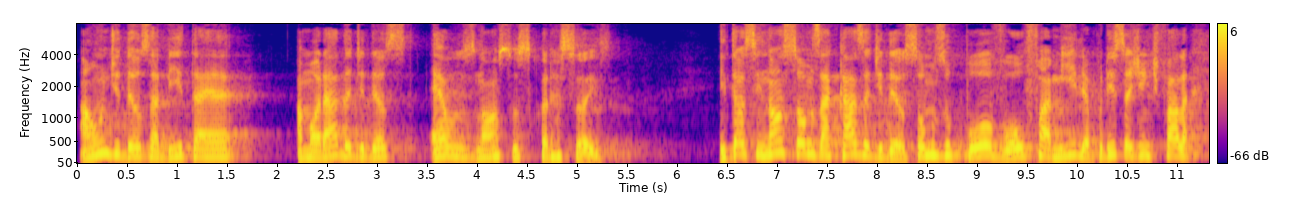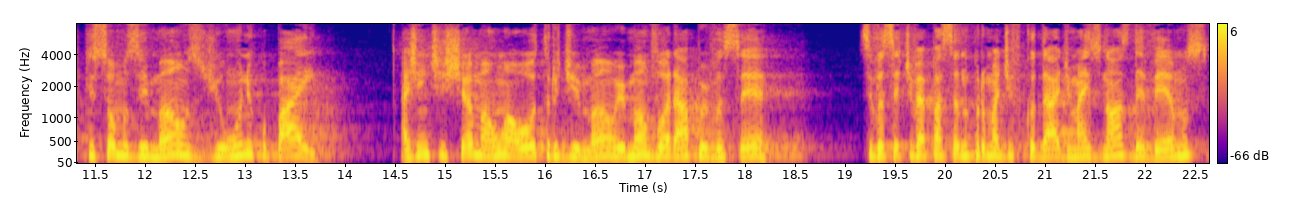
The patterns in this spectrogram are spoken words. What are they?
Aonde Deus habita é a morada de Deus é os nossos corações. Então, assim, nós somos a casa de Deus, somos o povo ou família, por isso a gente fala que somos irmãos de um único Pai. A gente chama um ao outro de irmão, irmão, vou orar por você. Se você estiver passando por uma dificuldade, mas nós devemos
